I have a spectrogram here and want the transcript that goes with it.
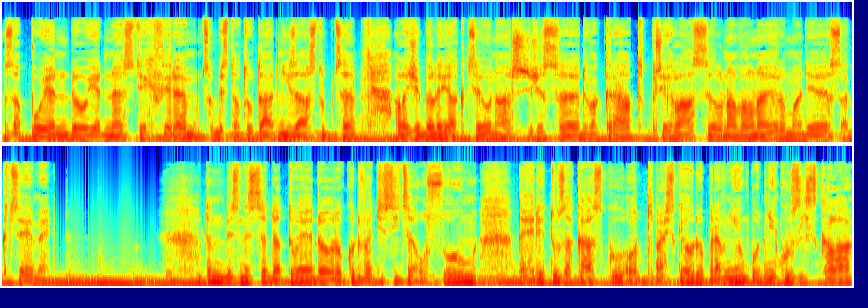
zapojen do jedné z těch firm, co by statutární zástupce, ale že byli akcionář, že se dvakrát přihlásil na valné hromadě s akciemi. Ten biznis se datuje do roku 2008. Tehdy tu zakázku od pražského dopravního podniku získala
